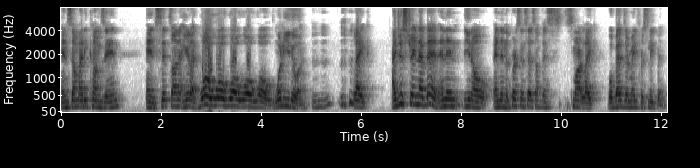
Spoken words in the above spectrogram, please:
and somebody comes in and sits on it and you're like, whoa, whoa, whoa, whoa, whoa, what are you doing? Mm-hmm. like, I just straightened that bed. And then, you know, and then the person says something s- smart like, well, beds are made for sleeping.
